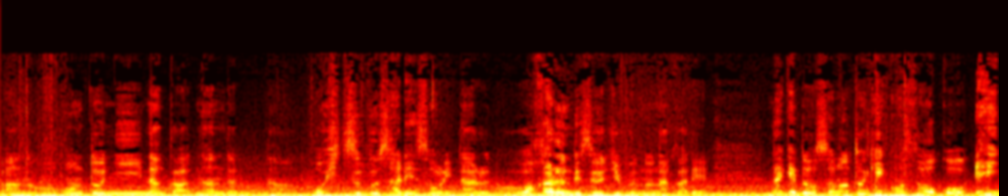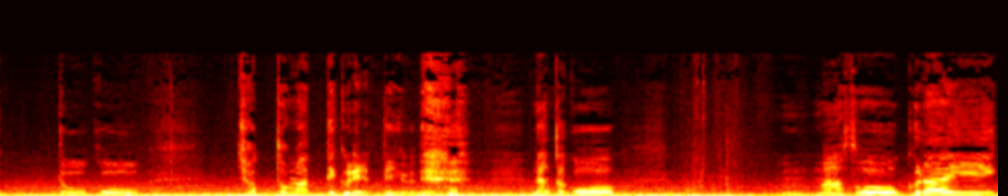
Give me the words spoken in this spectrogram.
あの本当になんかなんだろうな押しつぶされそうになるのは分かるんですよ自分の中で。だけどその時こそこうえいっとこうちょっと待ってくれっていうね。なんかこう、うん、まあそう暗い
